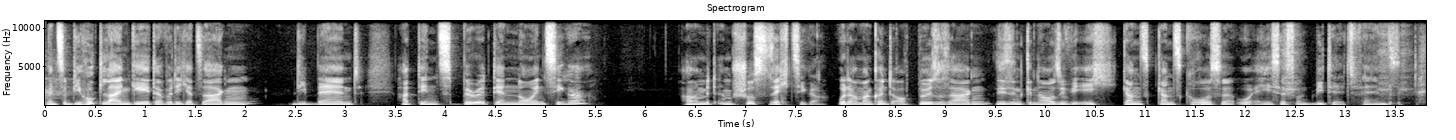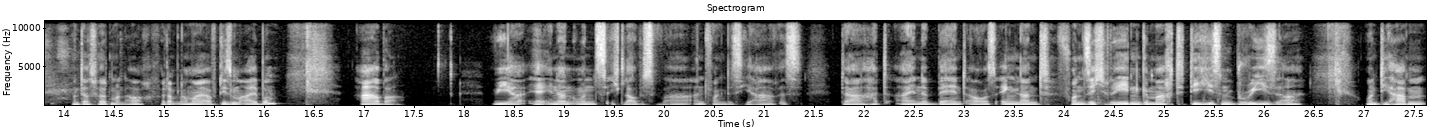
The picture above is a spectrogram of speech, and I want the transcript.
wenn es um die Hookline geht, da würde ich jetzt sagen, die Band hat den Spirit der 90er, aber mit einem Schuss 60er. Oder man könnte auch böse sagen, sie sind genauso wie ich ganz, ganz große Oasis und Beatles-Fans. Und das hört man auch, verdammt nochmal, auf diesem Album. Aber wir erinnern uns, ich glaube, es war Anfang des Jahres, da hat eine Band aus England von sich reden gemacht, die hießen Breezer. Und die haben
